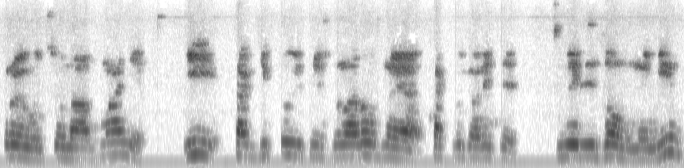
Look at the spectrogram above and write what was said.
строилось все на обмане, и так диктует международное, как вы говорите, цивилизованный мир,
